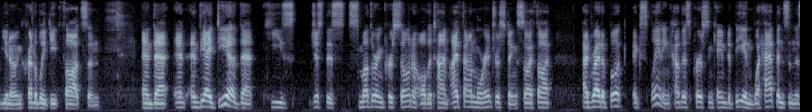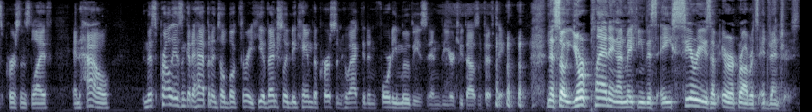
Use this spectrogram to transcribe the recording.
you know incredibly deep thoughts and and that and and the idea that he's just this smothering persona all the time i found more interesting so i thought i'd write a book explaining how this person came to be and what happens in this person's life and how and this probably isn't going to happen until book three. He eventually became the person who acted in 40 movies in the year 2015. now, so you're planning on making this a series of Eric Roberts adventures.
